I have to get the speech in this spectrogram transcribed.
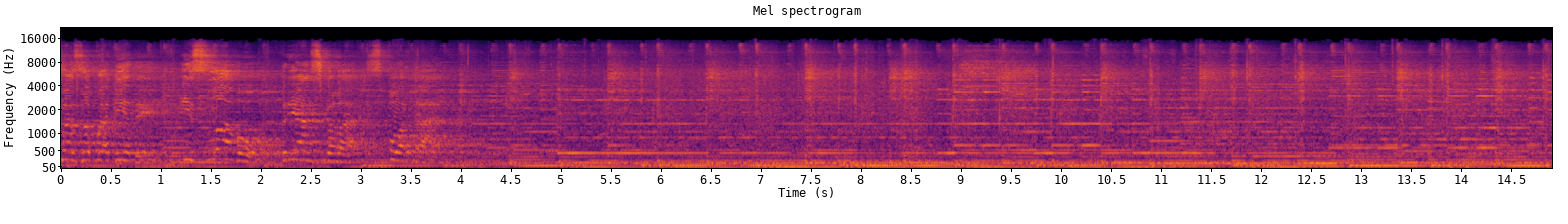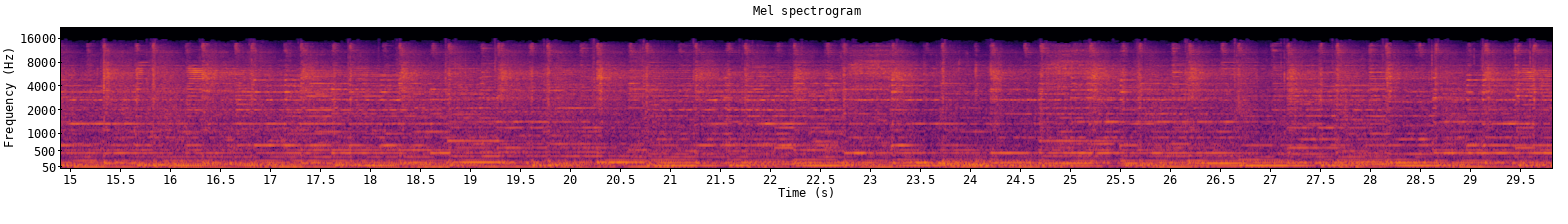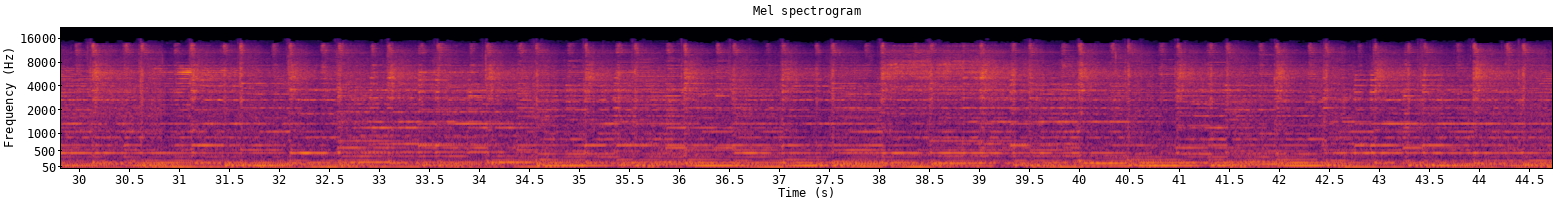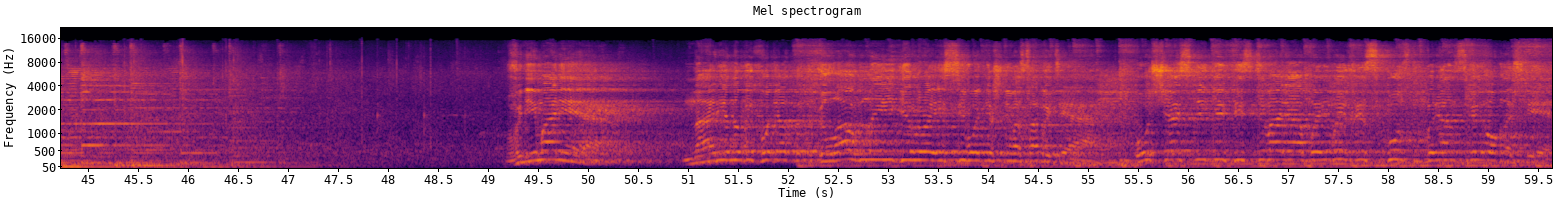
Спасибо за победы и славу брянского спорта. Арену выходят главные герои сегодняшнего события. Участники фестиваля боевых искусств Брянской области.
